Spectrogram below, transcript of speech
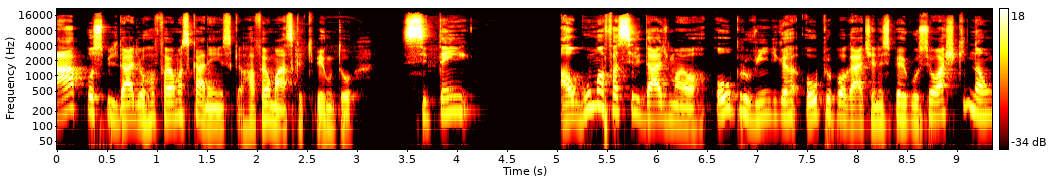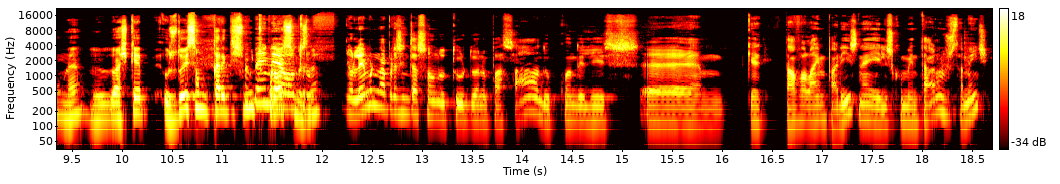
há possibilidade, o Rafael Mascarenhas, que é o Rafael Masca que perguntou, se tem alguma facilidade maior ou pro Vindigar ou pro Pogacar nesse percurso? Eu acho que não, né? Eu acho que é, os dois são características muito próximas, né? Eu lembro na apresentação do Tour do ano passado, quando eles é, que tava lá em Paris, né? E eles comentaram justamente.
